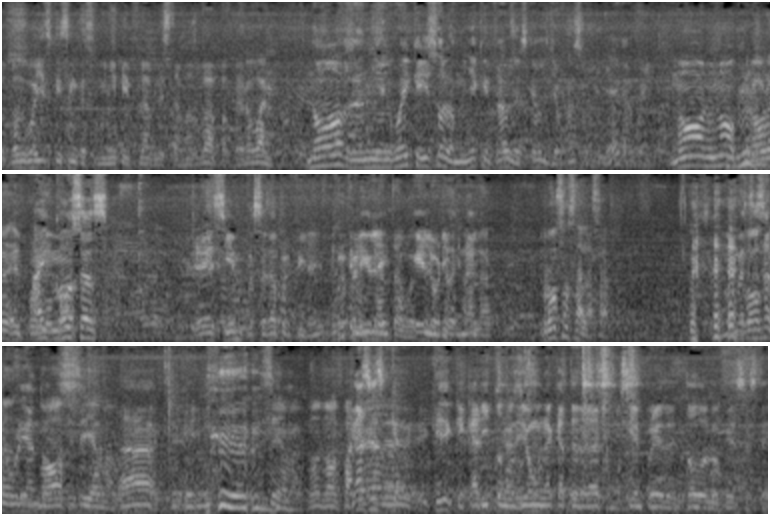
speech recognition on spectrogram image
Los dos güeyes que dicen que su muñeca inflable está más guapa, pero bueno. No, pues, ni el güey que hizo la muñeca inflable de Scarlett Johansson le llega, güey. No, no, no, pero ahora el Hay problema... cosas que siempre será preferible, es preferible encanta, el original. Rosa Salazar. No me estás albureando. No, así se llama. güey. Ah, Así se llama. No, no, para Gracias, que, que Carito nos dio una cátedra, como siempre, de todo lo que es este.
